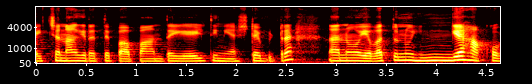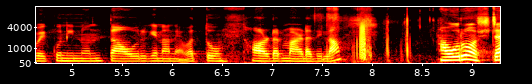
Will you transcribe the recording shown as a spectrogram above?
ಇದು ಚೆನ್ನಾಗಿರುತ್ತೆ ಪಾಪ ಅಂತ ಹೇಳ್ತೀನಿ ಅಷ್ಟೇ ಬಿಟ್ಟರೆ ನಾನು ಯಾವತ್ತೂ ಹಿಂಗೆ ಹಾಕ್ಕೋಬೇಕು ನೀನು ಅಂತ ಅವ್ರಿಗೆ ನಾನು ಯಾವತ್ತೂ ಆರ್ಡರ್ ಮಾಡೋದಿಲ್ಲ. ಅವರು ಅಷ್ಟೇ.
